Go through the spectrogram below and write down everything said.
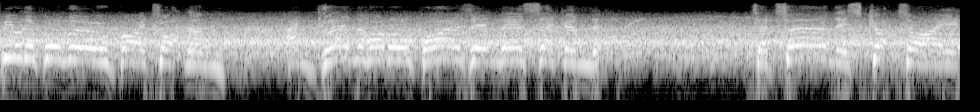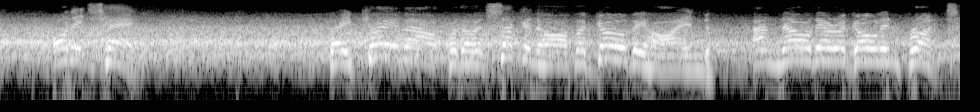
Beautiful move by Tottenham, and Glenn Hoddle fires in their second to turn this cut tie on its head. They came out for the second half a goal behind, and now they're a goal in front.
